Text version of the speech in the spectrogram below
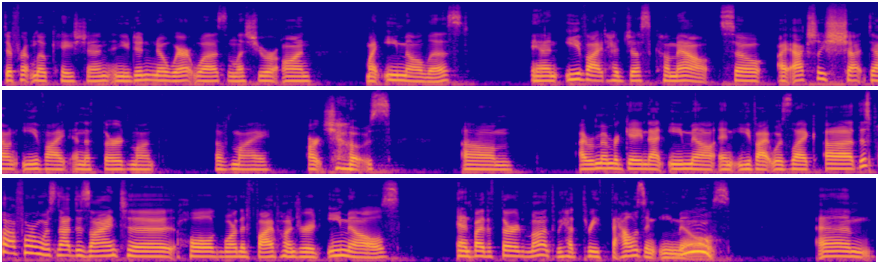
different location, and you didn't know where it was unless you were on my email list. And Evite had just come out, so I actually shut down Evite in the third month of my art shows. Um, I remember getting that email, and Evite was like, uh, "This platform was not designed to hold more than 500 emails." And by the third month, we had 3,000 emails. Um,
